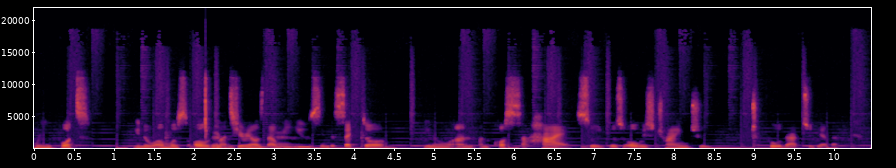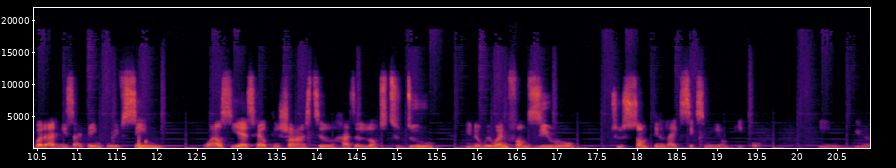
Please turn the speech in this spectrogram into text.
we import, you know, almost all the materials that we use in the sector, you know, and, and costs are high. So it was always trying to to pull that together. But at least I think we've seen, whilst yes, health insurance still has a lot to do, you know, we went from zero to something like six million people in you know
